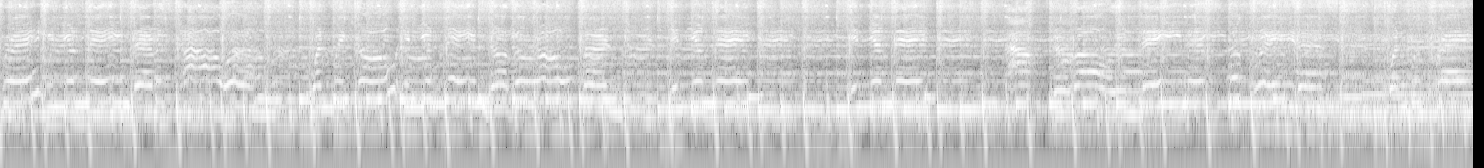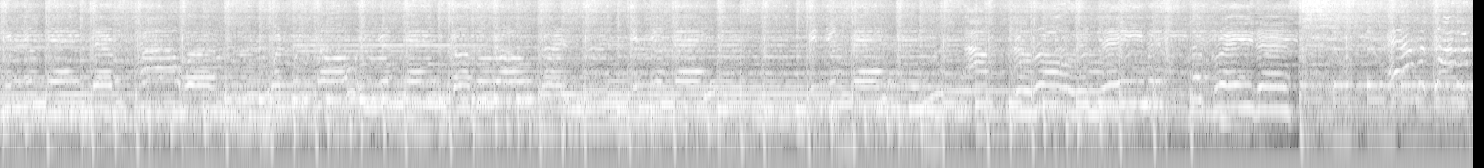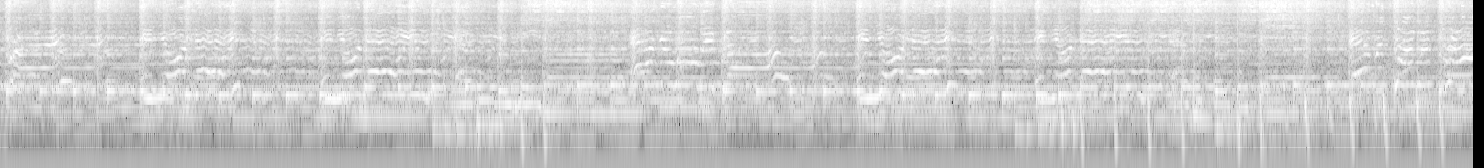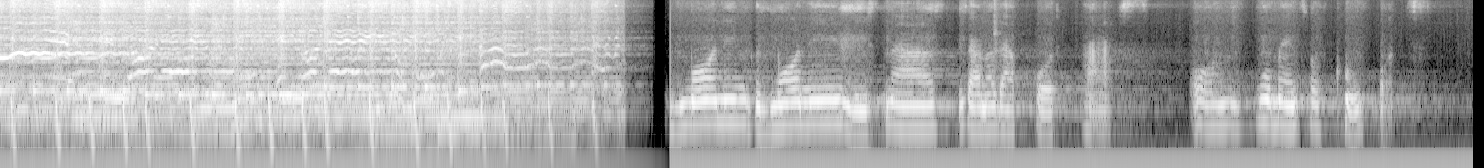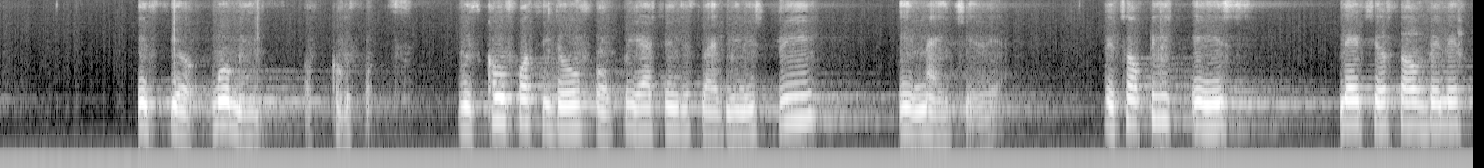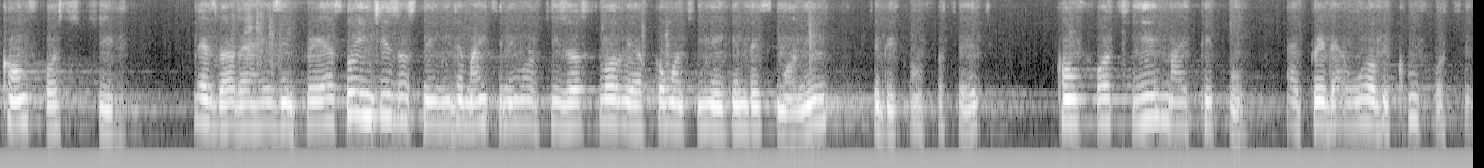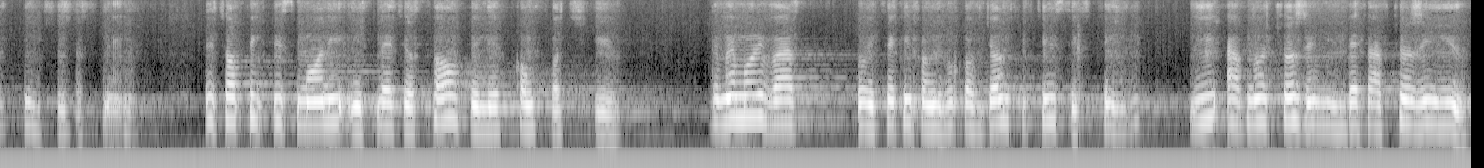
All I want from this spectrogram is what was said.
pray another podcast on moments of comfort. It's your moment of comfort. With Comfort Widow for Prayer Changes Life Ministry in Nigeria. The topic is Let Yourself Believe Comfort You. Let's bow our heads in prayer. So, in Jesus' name, in the mighty name of Jesus, Lord, we have come unto you again this morning to be comforted. Comfort ye, my people. I pray that will be comforted in Jesus' name. The topic this morning is Let Yourself Believe Comfort You. The memory verse will be taken from the book of John 15 16. Ye have not chosen me, but I have chosen you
